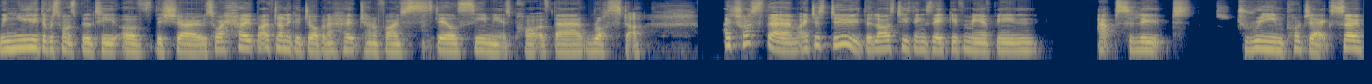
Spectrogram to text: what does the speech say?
We knew the responsibility of the show. So I hope I've done a good job and I hope Channel 5 still see me as part of their roster. I trust them. I just do. The last two things they've given me have been absolute dream projects. So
